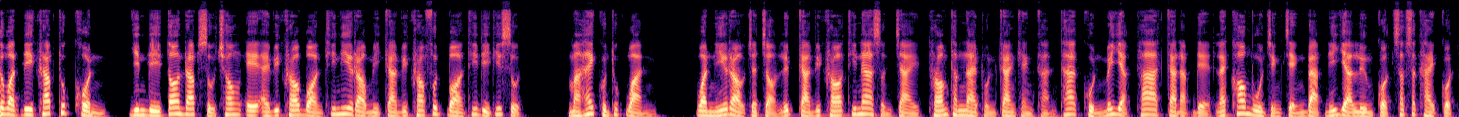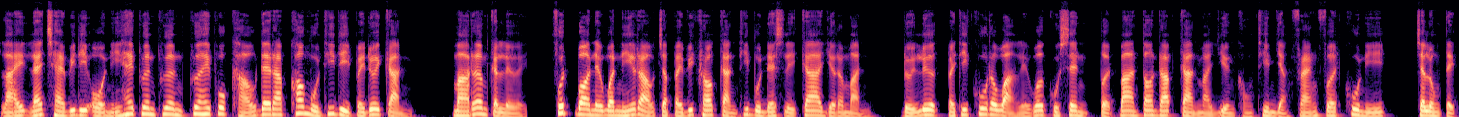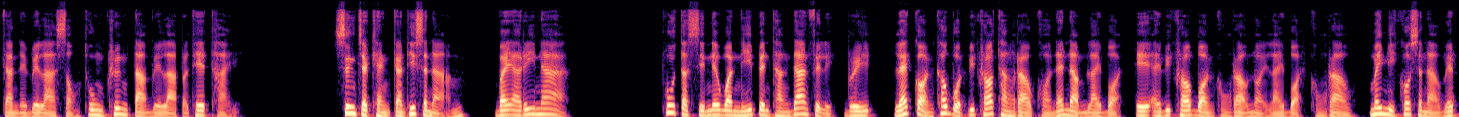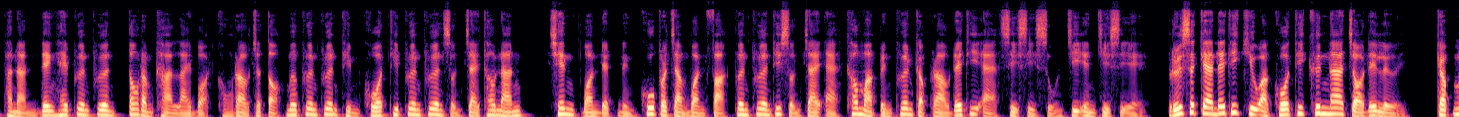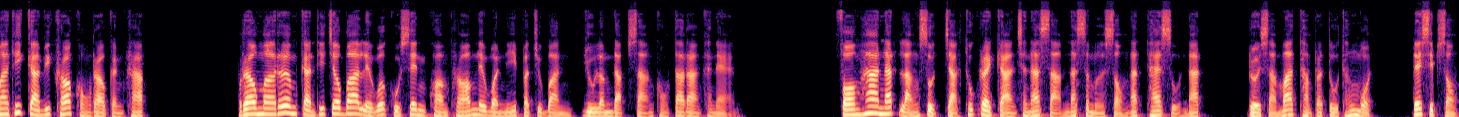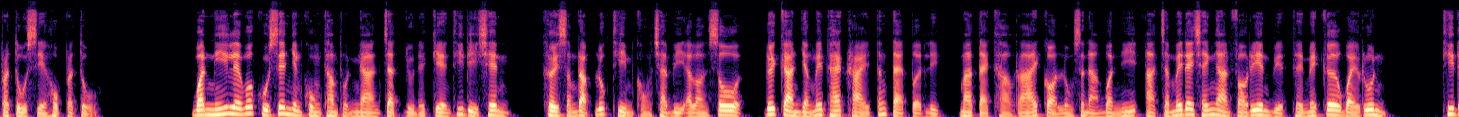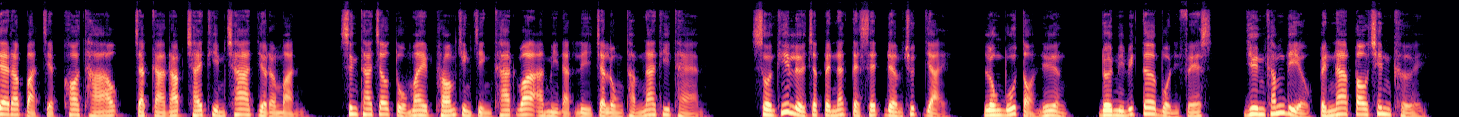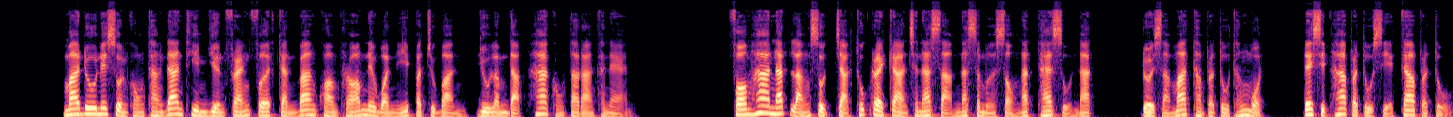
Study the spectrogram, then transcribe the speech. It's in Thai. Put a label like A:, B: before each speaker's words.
A: สวัสดีครับทุกคน ยินดีต้อนรับสู่ช่อง AI วิเคราะห์บอลที่นี่เรามีการวิเคราะห์ฟุตบอลที่ดีที่สุด มาให้คุณทุกวัน วันนี้เราจะเจาะลึกการวิเคราะห์ที่น่าสนใจ พร้อมทำนายผลการแข่งขัน ถ้าคุณไม่อยากพลาดการอัปเดตและข้อมูลเจ๋งๆ แบบนี้อย่าลืมกด Subscribe กดไลค์และแชร์วิดีโอนี้ให้เพื่อนๆ เพื่อให้พวกเขาได้รับข้อมูลที่ดีไปด้วยกัน มาเริ่มกันเลย ฟุตบอลในวันนี้เราจะไปวิเคราะห์กันที่บุนเดสลีกาเยอรมันโดยเลือกไปที่คู่ระหว่างเลเวอร์คูเซนเปิดบ้านต้อนรับการมาเยือนของทีมอย่างแฟรงก์เฟิร์ตคู่นี้ จะลงเตะกันในเวลา2ทุ่มครึ่งตามเวลาประเทศไทย ซึ่งจะแข่งกันที่สนามไบอารีนาผู้ตัดสินในวันนี้เป็นทางด้านเฟลิกซ์บรีดและก่อนเข้าบทวิเคราะห์ทางเราขอแนะนำไลบอร์ด AI วิเคราะห์บอลของเราหน่อยไลบอร์ดของเรา ไม่มีโฆษณาเว็บพนันเด้งให้เพื่อนๆ ต้องรำคาญไลบอร์ดของเราจะตอบเมื่อเพื่อนๆ พิมพ์โค้ดที่เพื่อนๆ สนใจเท่านั้น เช่นบอลเด็ดหนึ่งคู่ประจำวันฝากเพื่อนๆ ที่สนใจแอดเข้ามาเป็นเพื่อนกับเราได้ที่แอด440 GNGCA หรือสแกนได้ที่ QR code ที่ขึ้นหน้าจอได้เลย กลับมาที่การวิเคราะห์ของเรากันครับ เรามาเริ่มกันที่เจ้าบ้านเลเวอร์คูเซนความพร้อมในวันนี้ปัจจุบันอยู่ลำดับ 3 ของตารางคะแนน ฟอร์ม 5 นัดหลังสุดจากทุกรายการชนะ 3 นัดเสมอ 2 นัดแพ้0นัด โดยสามารถทำประตูทั้งหมดได้ 12 ประตูเสีย 6 ประตู วันนี้เลเวอร์คูเซนยังคงทำผลงานจัดอยู่ในเกณฑ์ที่ดีเช่น เคยสำหรับลูกทีมของชาบีอลอนโซด้วยการยังไม่แพ้ใครตั้งแต่เปิดลีกมาแต่ข่าวร้ายก่อนลงสนามวันนี้อาจจะไม่ได้ใช้งานฟอร์เรียนเวียดเพลย์เมเกอร์วัยรุ่น ที่ได้รับบาดเจ็บข้อเท้า จากการรับใช้ทีมชาติเยอรมัน ซึ่งถ้าเจ้าตัวไม่พร้อมจริง ๆ คาดว่าอามีนอัดลีจะลงทำหน้าที่แทน ส่วนที่เหลือจะเป็นนักเตะเซตเดิมชุดใหญ่ ลงบูต่อเนื่อง โดยมีวิกเตอร์โบนิเฟสยืนค้ำเดี่ยวเป็นหน้าเป้าเช่นเคย มาดูในส่วนของทางด้านทีมเยือนแฟรงก์เฟิร์ตกันบ้างความพร้อมในวันนี้ปัจจุบันอยู่ลำดับ 5 ของตารางคะแนน ฟอร์ม 5 นัดหลังสุดจากทุกรายการชนะ 3 นัดเสมอ 2 นัดแพ้ 0 นัด โดยสามารถทำประตูทั้งหมดได้ 15 ประตูเสีย 9 ประตู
